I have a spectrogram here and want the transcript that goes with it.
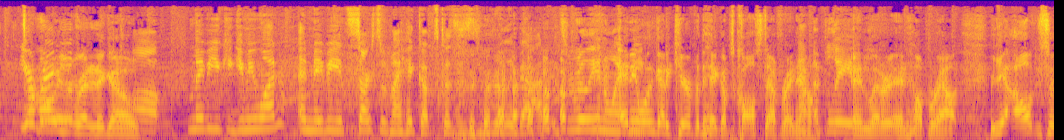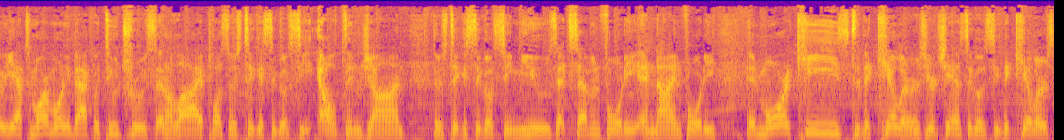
both. You're I'm ready. always ready to go. Oh, maybe you could give me one, and maybe it starts with my hiccups because it's really bad. It's really annoying. me. Anyone got a cure for the hiccups? Call Steph right now, Please. and let her and help her out. But yeah, all, so yeah, tomorrow morning back with two truths and a lie. Plus, there's tickets to go see Elton John. There's tickets to go see Muse at 7:40 and 9:40, and more keys to the Killers. Your chance to go see the Killers.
